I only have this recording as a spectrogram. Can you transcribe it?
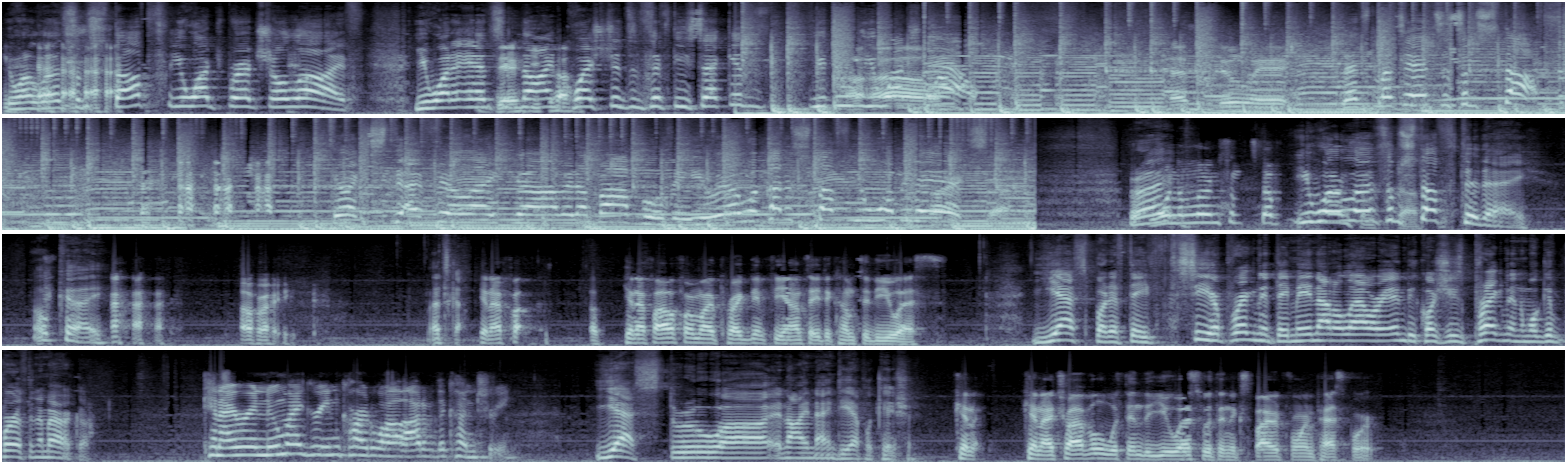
You want to learn some stuff? You watch Brad Show Live. You want to answer There nine questions in 50 seconds? You do. You watch now. Let's do it. Let's let's answer some stuff. I feel like I feel like I'm in a mob movie. What kind of stuff you want me to answer? Right? You want to learn some stuff? You want to learn some stuff today? Okay, All right. let's go. Can I can I file for my pregnant fiance to come to the U.S.? Yes, but if they see her pregnant, they may not allow her in because she's pregnant and will give birth in America. Can I renew my green card while out of the country? Yes, through uh, an I-90 application. Can can I travel within the U.S. with an expired foreign passport?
